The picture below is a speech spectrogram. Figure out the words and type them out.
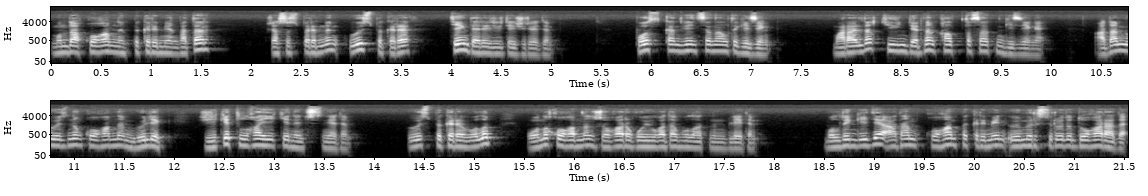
Мұнда қоғамның пікірімен қатар жасөспірімнің өз пікірі тең дәрежеде жүреді. Постконвенционалды кезең. Моральдық түйіндердің қалыптасатын кезеңі. Адам өзінің қоғамнан бөлек жеке тұлға екенін түсінеді. Өз пікірі болып оны қоғамнан жоғары қоюға да болатынын біледі. Бұл деңгейде адам қоғам пікірімен өмір сүруді доғарады.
